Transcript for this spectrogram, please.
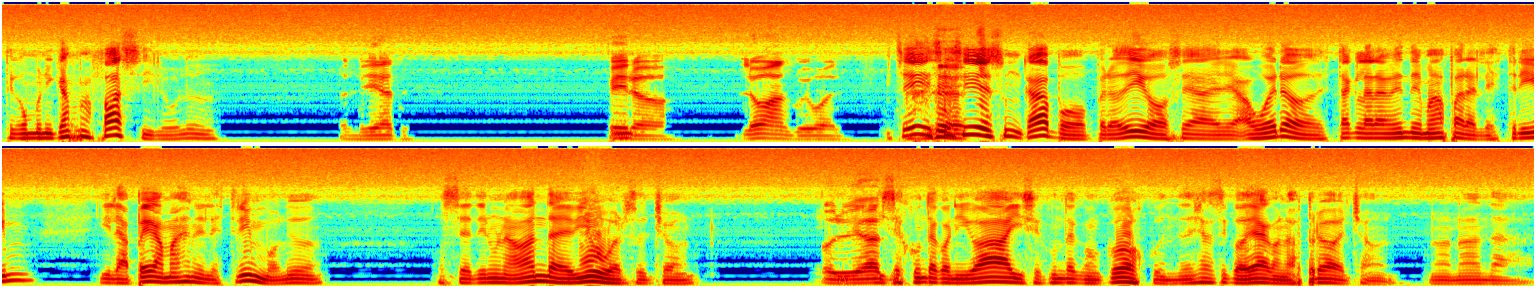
te comunicas más fácil, boludo. Olvídate. Pero lo banco igual. Sí, sí, sí, es un capo. Pero digo, o sea, el Agüero está claramente más para el stream y la pega más en el stream, boludo. O sea, tiene una banda de viewers el chabón. Y se junta con Ibai y se junta con Coscu, entonces ya se codea con los pros el chabón. No, no anda.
